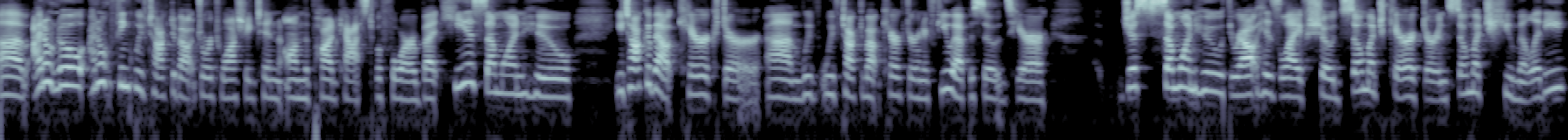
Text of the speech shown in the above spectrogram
uh, I don't know. I don't think we've talked about George Washington on the podcast before, but he is someone who you talk about character. Um, we've we've talked about character in a few episodes here. Just someone who throughout his life showed so much character and so much humility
